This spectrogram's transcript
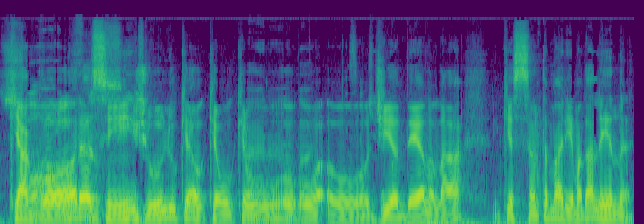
que Só agora, sim, em julho, que é, o- que é, o, que é o, o, o- o dia dela lá, que é Santa Maria Madalena.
